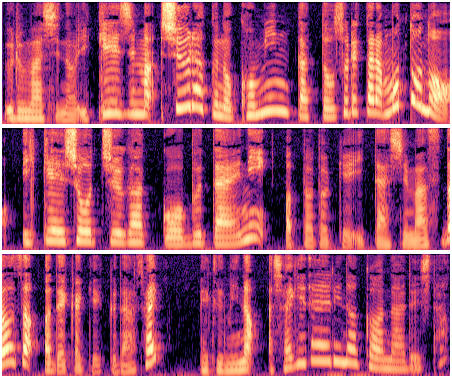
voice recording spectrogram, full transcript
ー、うるま市の池江島、集落の古民家と、それから元の池江小中学校を舞台にお届けいたします。どうぞお出かけください。めぐみのあしゃぎだよりのコーナーでした。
